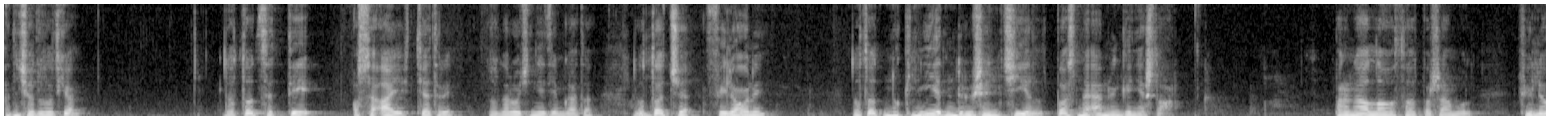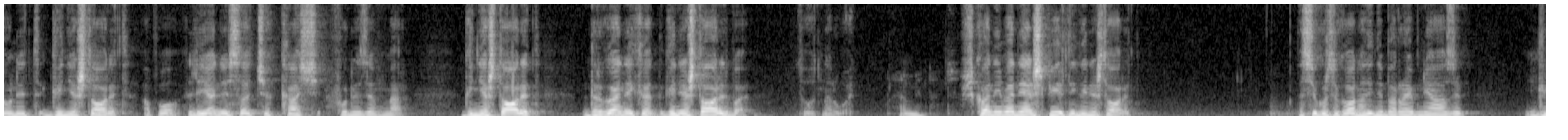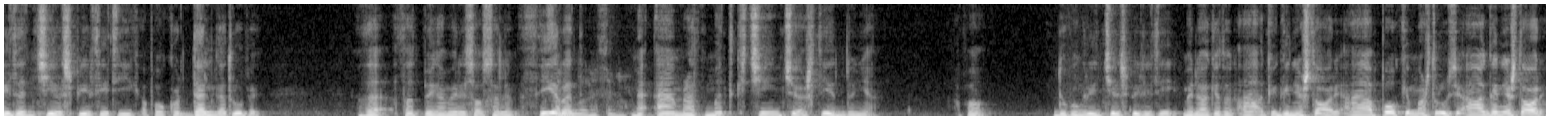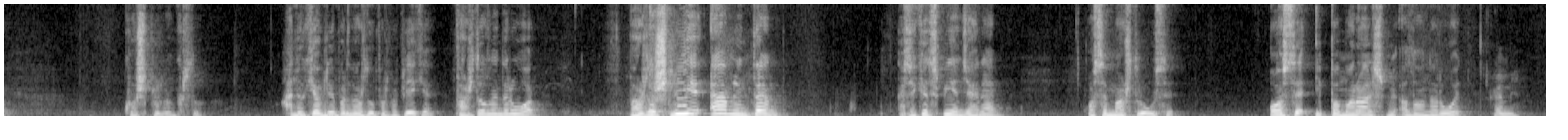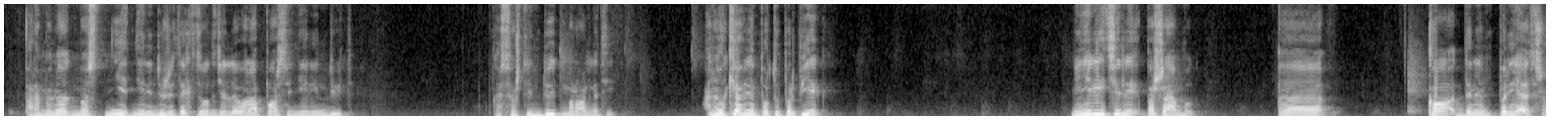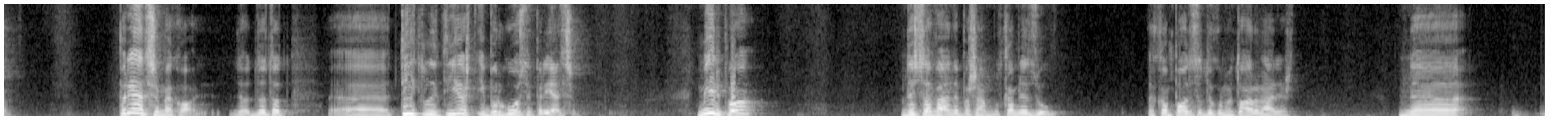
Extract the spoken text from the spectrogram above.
A din çfarë do të thotë kjo? Do të thotë se ti ose ai tjetri, do të ndërroj që njihet ti nga ata, do të thotë që filani do të thotë nuk njihet ndryshe në qiell pos me emrin gënjeshtar. Pra Allahu thotë për shambull, filanit gënjeshtarit, apo lejani sot që kaq furnizim të marrë. Gënjeshtarit, dërgojni këtë, gënjeshtarit, bë... Zoti na ruajt. Shkoni merrjani shpirtin gënjeshtarit. Dhe sikurse ka në hadithin e Berra ibn Azib, ngritet në qiell shpirti i tij apo kur del nga trupi dhe thotë pejgamberi sallallahu alajhi wasallam thirret me emrat më të këqij që është thirr në dunja. Apo duke ngritur në qiell shpirti i tij, melaiket thonë, "A ky gënjeshtari, apo ky mashtruesi, a gënjeshtari." Kush pranon kështu? A nuk ia vlen për të vazhduar për përpjekje? Vazhdo i nderuar. Vazhdo shlyje emrin tënd. Ka që këtë shpien në xhehenem, ose mashtrusi, ose i pamoralshmi, Allahu na ruajt. Amin. Paramendo të mos njihet njeriu ndryshe te këta zot qiejve, vëlla, por si njeri i ndytë. Pse është i ndytë morali i tij. A nuk ia vlen për t'u përpjek? Një njeri i cili, për shembull, uh, ka dënim të përjetshëm. Përjetshëm e ka. Do do të thotë titulli i tij është i burgosur i përjetshëm. Mirëpo, në disa vende për shembull, kam lexu, dhe kam pa disa dokumentarë realisht, në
